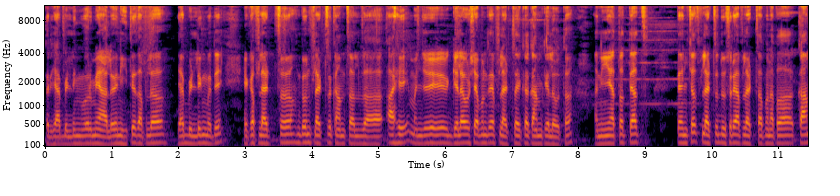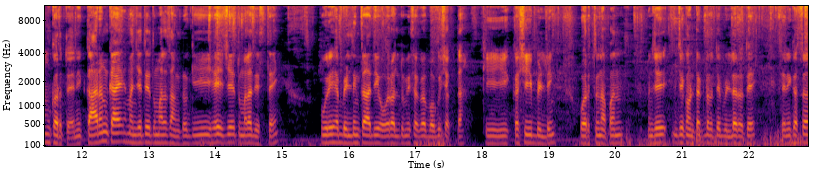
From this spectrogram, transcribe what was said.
तर ह्या बिल्डिंगवर मी आलो आहे आणि इथेच आपलं या बिल्डिंगमध्ये एका फ्लॅटचं दोन फ्लॅटचं काम चालू आहे. म्हणजे गेल्या वर्षी आपण त्या फ्लॅटचं एका काम केलं होतं. आणि आता त्याच त्यांच्याच फ्लॅटचं दुसऱ्या फ्लॅटचं आपण आता काम करतो आहे आणि कारण काय? म्हणजे ते तुम्हाला सांगतो की हे जे तुम्हाला दिसतं आहे पुरे ह्या बिल्डिंगचं आधी ओव्हरऑल तुम्ही सगळं बघू शकता की कशी ही बिल्डिंग वरतून आपण म्हणजे जे कॉन्ट्रॅक्टर होते बिल्डर होते त्यांनी कसं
